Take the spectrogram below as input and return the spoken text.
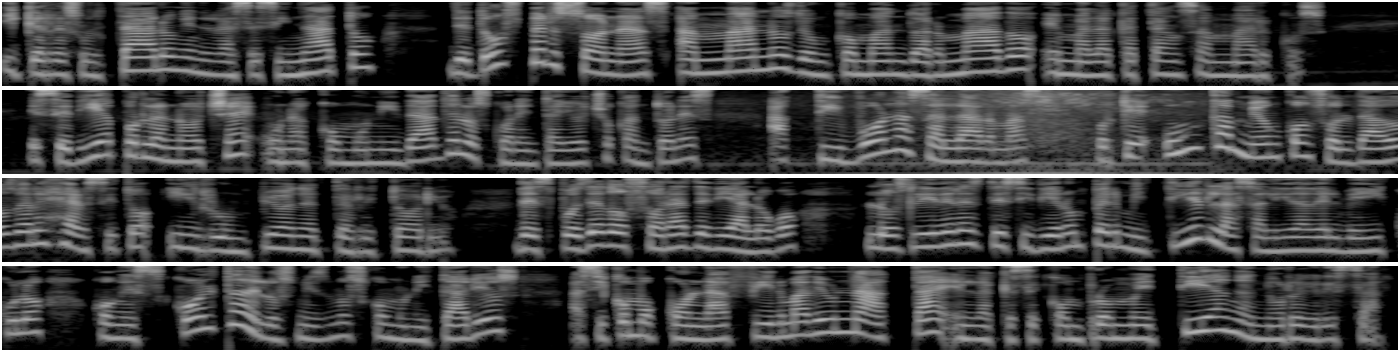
y que resultaron en el asesinato de dos personas a manos de un comando armado en Malacatán, San Marcos. Ese día por la noche, una comunidad de los 48 cantones activó las alarmas porque un camión con soldados del ejército irrumpió en el territorio. Después de dos horas de diálogo, los líderes decidieron permitir la salida del vehículo con escolta de los mismos comunitarios, así como con la firma de un acta en la que se comprometían a no regresar.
